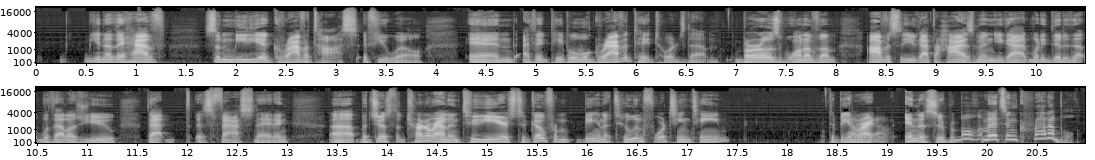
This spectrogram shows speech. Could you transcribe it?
you know they have some media gravitas if you will. And i think people will gravitate towards them. Burrow's one of them. Obviously you got the heisman. You got what he did with lsu that is fascinating. Uh, but just the turnaround in two years to go from being a 2 and 14 team to being Oh, right in the super bowl i mean it's incredible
